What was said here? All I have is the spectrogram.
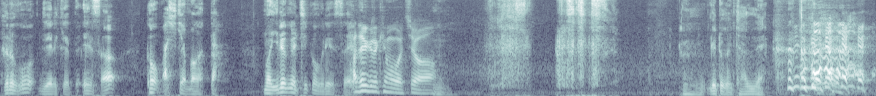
그리고 이제 이렇게 해서 또 맛있게 먹었다. 뭐 이런 걸 찍고 그랬어요. 다들 그렇게 먹었죠. 이것도 괜찮네.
